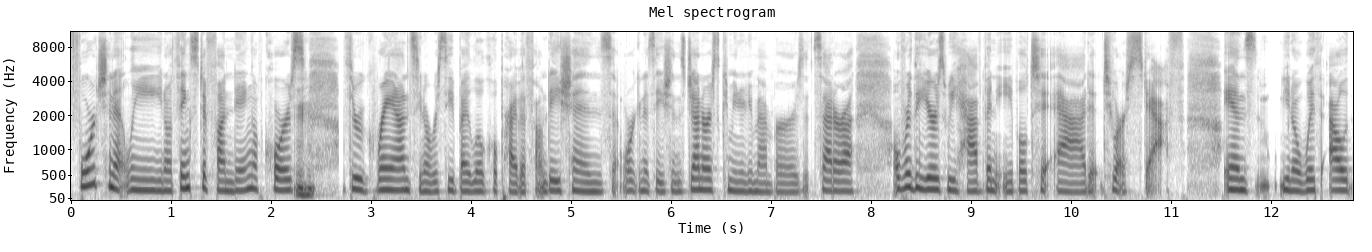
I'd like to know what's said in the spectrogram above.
fortunately, you know, thanks to funding, of course, mm-hmm. through grants, you know, received by local private foundations, organizations, organizations, generous community members, et cetera. Over the years, we have been able to add to our staff. And, you know, without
